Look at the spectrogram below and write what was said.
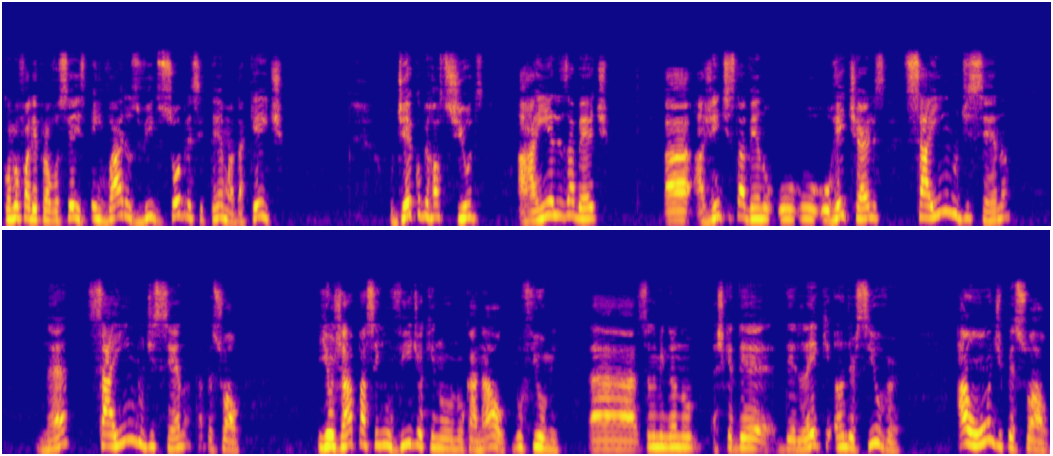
Como eu falei para vocês em vários vídeos sobre esse tema da Kate, o Jacob Rothschild, a Rainha Elizabeth, a, a gente está vendo o, o, o Rei Charles saindo de cena, né? Saindo de cena, tá, pessoal? E eu já passei um vídeo aqui no, no canal do filme uh, se eu não me engano, acho que é The, The Lake Under Silver, aonde, pessoal,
